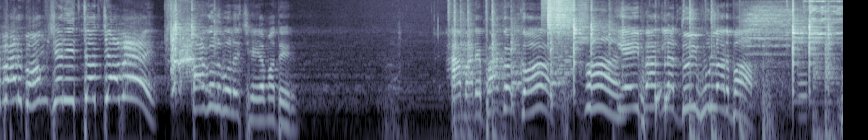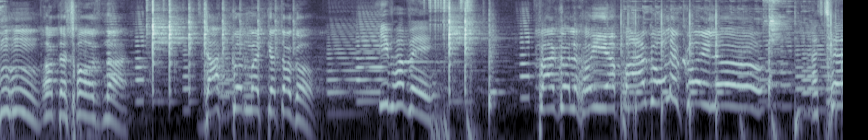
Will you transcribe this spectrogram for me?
এবার বংশের ইজ্জত যাবে। পাগল বলেছে আমাদের। আমারে পাগল ক এই পাগলা দুই ফুলার বাপ। হুম অত সহজ না। জাত কর মাইকে তগ। কীভাবে? পাগল হইয়া পাগল কইল। আচ্ছা।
